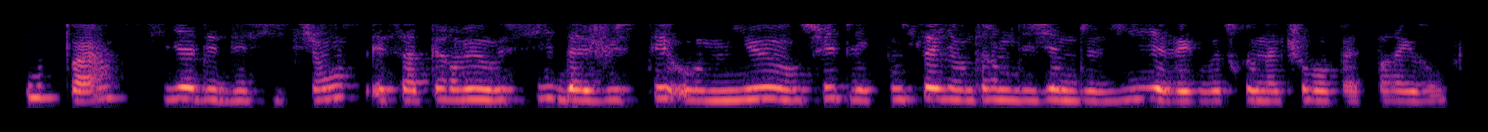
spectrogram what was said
ou pas s'il y a des déficiences. Et ça permet aussi d'ajuster au mieux ensuite les conseils en termes d'hygiène de vie avec votre naturopathe, par exemple.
